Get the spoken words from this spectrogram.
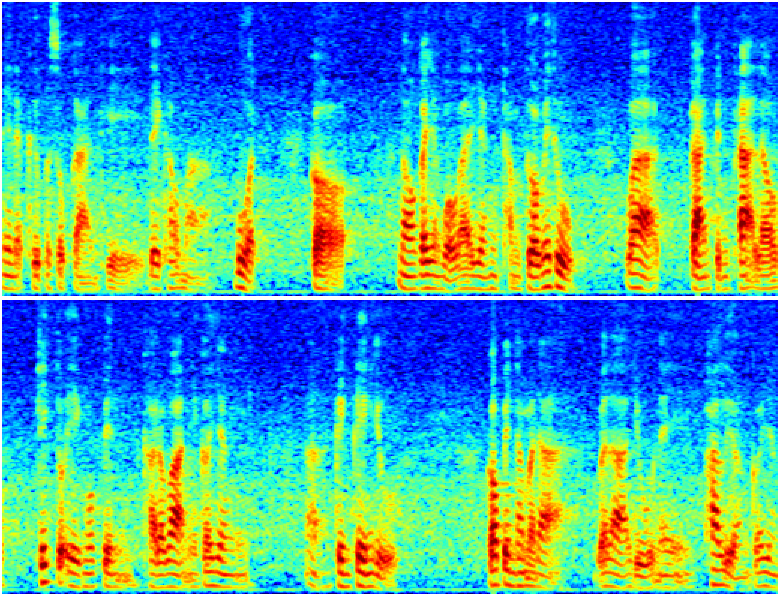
นี่แหละคือประสบการณ์ที่ได้เข้ามาบวชก็น้องก็ยังบอกว่ายังทำตัวไม่ถูกว่าการเป็นพระแล้วพลิกตัวเองมาเป็นคารวะนี่ก็ยังเกรงๆอยู่ ก็เป็นธรรมดา เวลาอยู่ในผ้าเหลืองก็ยัง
